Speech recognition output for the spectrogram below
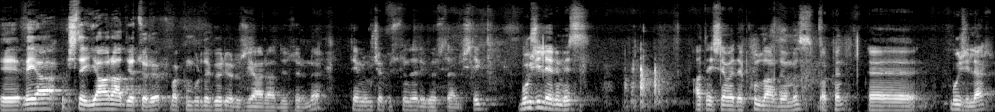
e, veya işte yağ radyatörü. Bakın burada görüyoruz yağ radyatörünü. Temin uçak üstünde de göstermiştik. Bujilerimiz, ateşlemede kullandığımız bakın eee bujiler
